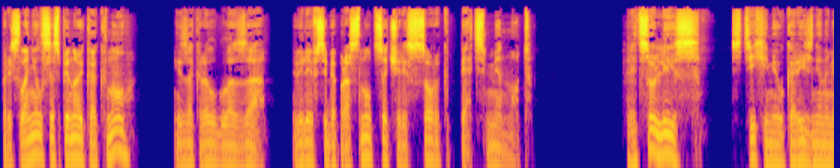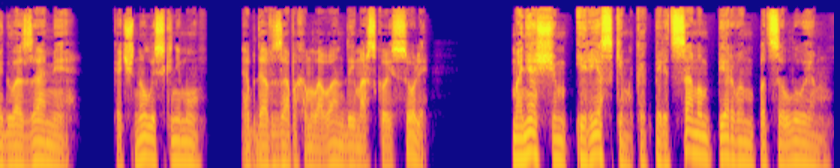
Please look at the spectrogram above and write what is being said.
прислонился спиной к окну и закрыл глаза, велев себе проснуться через сорок пять минут. Лицо Лис с тихими укоризненными глазами качнулось к нему, обдав запахом лаванды и морской соли, манящим и резким, как перед самым первым поцелуем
